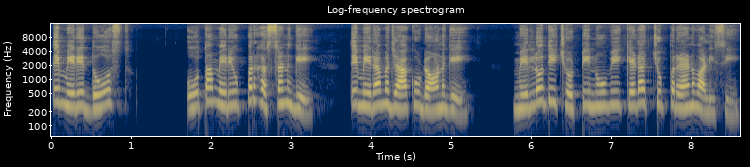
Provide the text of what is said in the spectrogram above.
ਤੇ ਮੇਰੇ ਦੋਸਤ, ਉਹ ਤਾਂ ਮੇਰੇ ਉੱਪਰ ਹੱਸਣਗੇ ਤੇ ਮੇਰਾ ਮਜ਼ਾਕ ਉਡਾਉਣਗੇ। ਮੇਲੋ ਦੀ ਛੋਟੀ ਨੂੰ ਵੀ ਕਿਹੜਾ ਚੁੱਪ ਰਹਿਣ ਵਾਲੀ ਸੀ।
